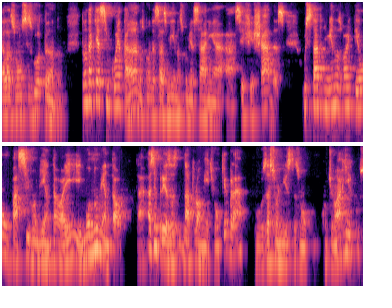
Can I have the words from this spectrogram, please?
elas vão se esgotando. Então, daqui a 50 anos, quando essas minas começarem a, a ser fechadas, o estado de Minas vai ter um passivo ambiental aí monumental. Tá? As empresas naturalmente vão quebrar, os acionistas vão continuar ricos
